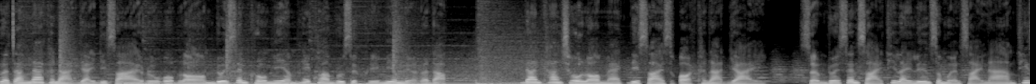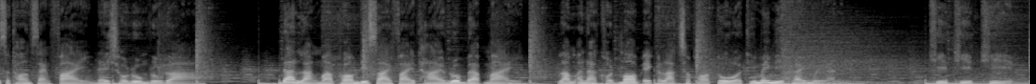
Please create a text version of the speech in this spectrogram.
กระจังหน้าขนาดใหญ่ดีไซน์หรูโอบล้อมด้วยเส้นโครเมียมให้ความรู้สึกพรีเมียมเหนือระดับ ด้านข้างโชว์ล้อแม็กดีไซน์สปอร์ตขนาดใหญ่ เสริมด้วยเส้นสายที่ไหลลื่นเสมือนสายน้ำที่สะท้อนแสงไฟในโชว์รูมหรูหรา ด้านหลังมาพร้อมดีไซน์ไฟท้ายรูปแบบใหม่ ล้ำอนาคตมอบเอกลักษณ์เฉพาะตัวที่ไม่มีใครเหมือน ขีดขีดขีด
